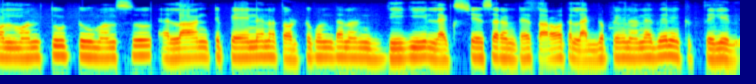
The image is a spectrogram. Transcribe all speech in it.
వన్ మంత్ టూ మంత్స్ ఎలాంటి పెయిన్ అయినా తట్టుకుంటానని దిగి లెగ్స్ చేశారంటే తర్వాత లెగ్ పెయిన్ అనేది నీకు తెలియదు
